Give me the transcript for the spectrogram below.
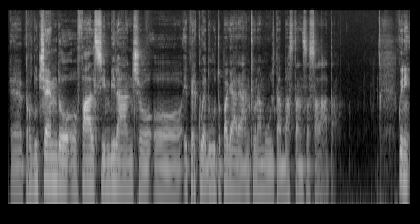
eh, producendo falsi in bilancio oh, e per cui ha dovuto pagare anche una multa abbastanza salata. Quindi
